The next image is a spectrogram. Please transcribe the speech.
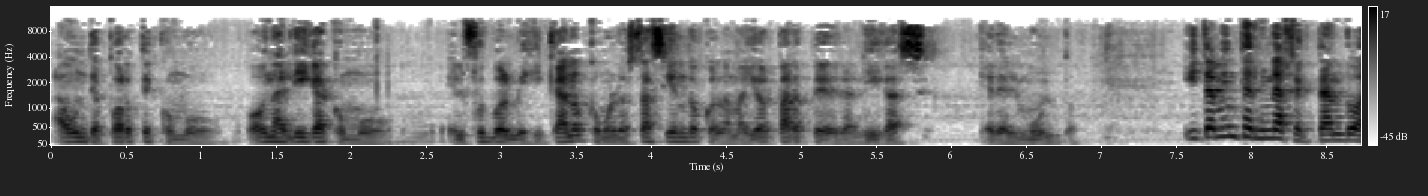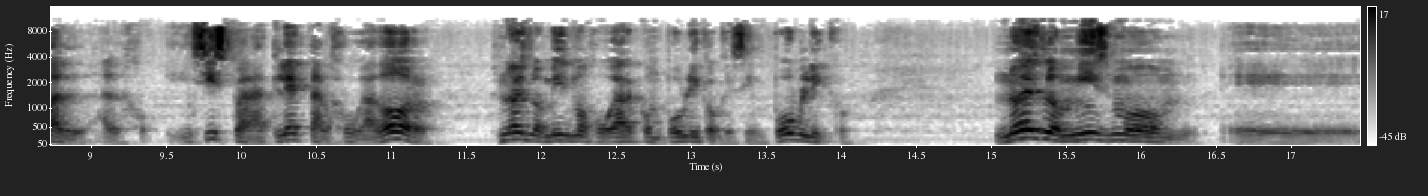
a un deporte como, o una liga como el fútbol mexicano, como lo está haciendo con la mayor parte de las ligas del mundo. Y también termina afectando al, insisto, al atleta, al jugador. No es lo mismo jugar con público que sin público. No es lo mismo eh,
